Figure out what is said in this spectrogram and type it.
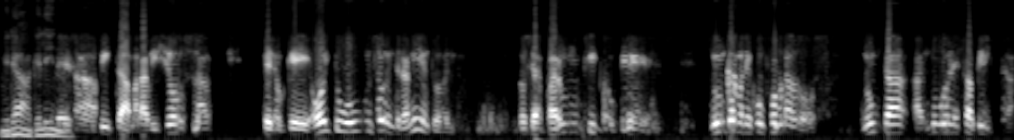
Mirá, qué lindo. Esa pista maravillosa, pero que hoy tuvo un solo entrenamiento. O sea, para un chico que nunca manejó un Fórmula 2, nunca anduvo en esa pista,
